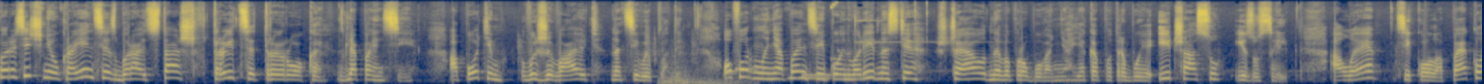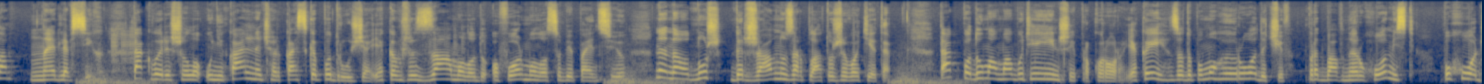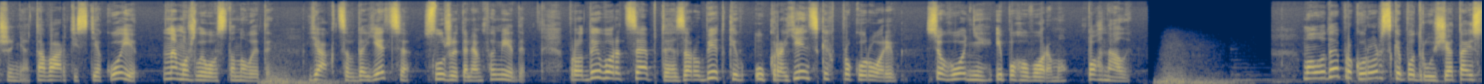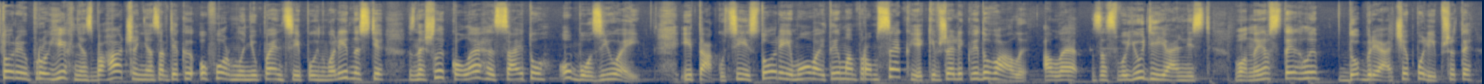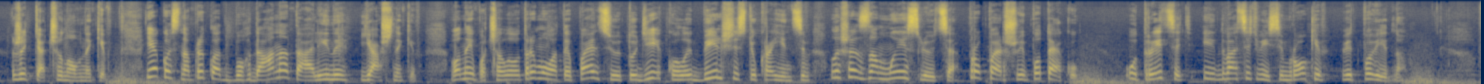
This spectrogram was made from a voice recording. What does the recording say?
Пересічні українці збирають стаж в 33 роки для пенсії, а потім виживають на ці виплати. Оформлення пенсії по інвалідності ще одне випробування, яке потребує і часу, і зусиль. Але ці кола пекла не для всіх. Так вирішило унікальне черкаське подружжя, яке вже замолоду оформило собі пенсію, не на одну ж державну зарплату животіти. Так подумав, мабуть, і інший прокурор, який за допомогою родичів придбав нерухомість походження та вартість якої неможливо встановити. Як це вдається служителям Феміди? Про диво рецепти заробітків українських прокурорів сьогодні і поговоримо. Погнали! Молоде прокурорське подружжя та історію про їхнє збагачення завдяки оформленню пенсії по інвалідності знайшли колеги з сайту Обоз.ua. І так у цій історії мова йтиме про МСЕК, які вже ліквідували, але за свою діяльність вони встигли добряче поліпшити життя чиновників. Якось, наприклад, Богдана та Аліни Яшників. Вони почали отримувати пенсію тоді, коли більшість українців лише замислюються про першу іпотеку у 30 і 28 років відповідно.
